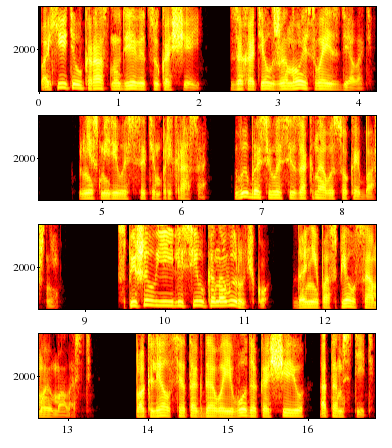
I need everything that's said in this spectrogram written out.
Похитил красную девицу Кощей, захотел женой своей сделать. Не смирилась с этим прекраса, выбросилась из окна высокой башни. Спешил ей лисилка на выручку, да не поспел самую малость. Поклялся тогда воевода Кощею отомстить.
